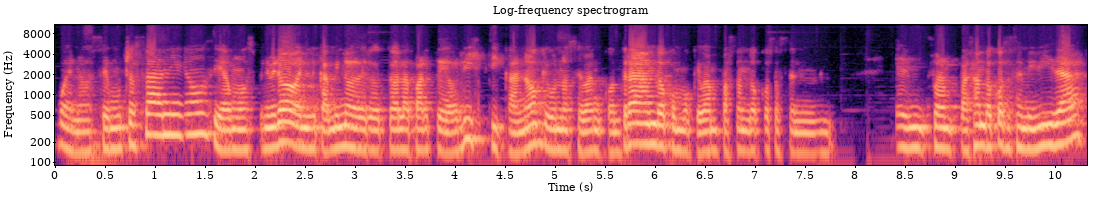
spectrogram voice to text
Bueno, hace muchos años, digamos, primero en el camino de toda la parte holística, ¿no? Que uno se va encontrando, como que van pasando cosas en, pasando cosas en mi vida.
